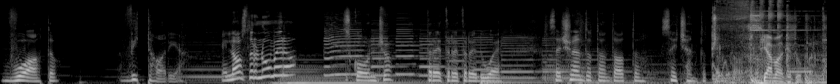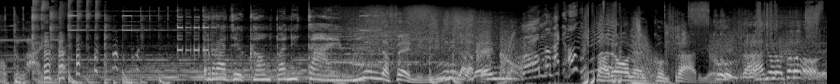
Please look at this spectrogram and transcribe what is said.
vuoto, vittoria. E il nostro numero? Sconcio 3332 688 688. Chiama anche tu per l'hotline. Radio Company Time. Nella family. Nella family. Parole al contrario. Contrario al parole.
